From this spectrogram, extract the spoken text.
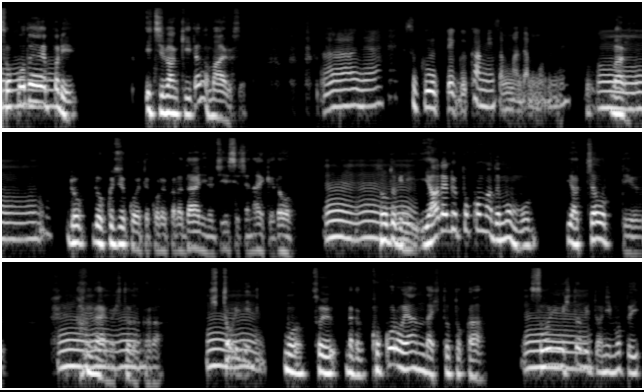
そこでやっぱ、り一番聞いたのがマイルスうんね、救っていく神様だもんね。た。うん。マイルスろ60超えてこれから第二の人生じゃないけど、うん。その時にやれるとこまでももうやっちゃおうっていう考考えの人だから、一人にもうそういうなんか心病んだ人とか、らそういう人々にもっとい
